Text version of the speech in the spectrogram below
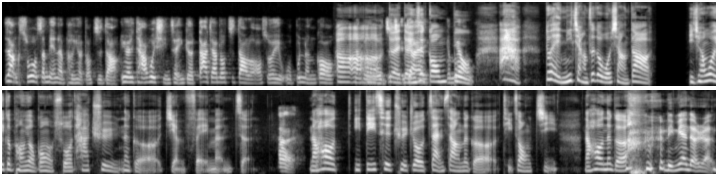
让所有身边的朋友都知道，因为它会形成一个大家都知道了，哦所以我不能够那个对对是公布啊。对你讲这个，我想到以前我有一个朋友跟我说，他去那个减肥门诊，对，然后一第一次去就站上那个体重计，然后那个 里面的人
